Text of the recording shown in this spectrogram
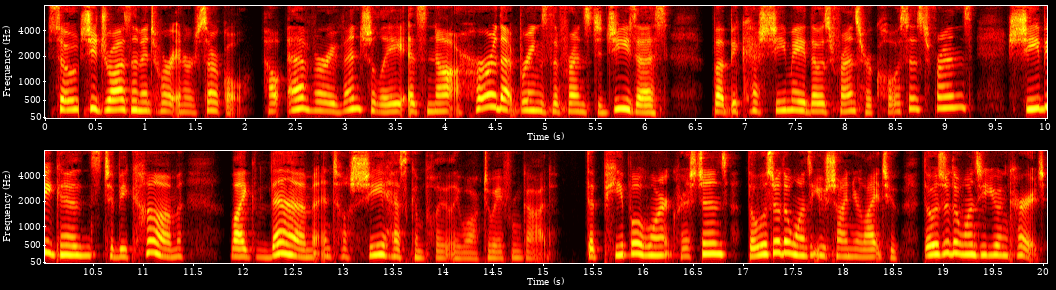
so she draws them into her inner circle. However, eventually it's not her that brings the friends to Jesus, but because she made those friends her closest friends, she begins to become like them until she has completely walked away from God. The people who aren't Christians, those are the ones that you shine your light to. Those are the ones that you encourage.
